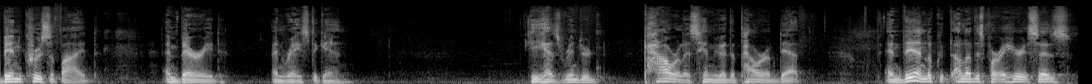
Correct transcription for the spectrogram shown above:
been crucified and buried and raised again. He has rendered powerless him who had the power of death. And then, look, I love this part right here. It says,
